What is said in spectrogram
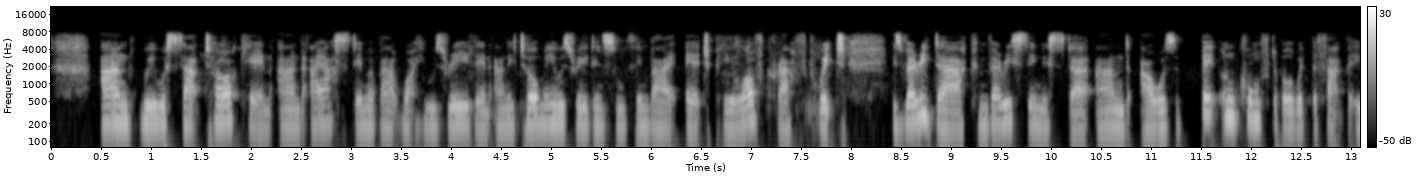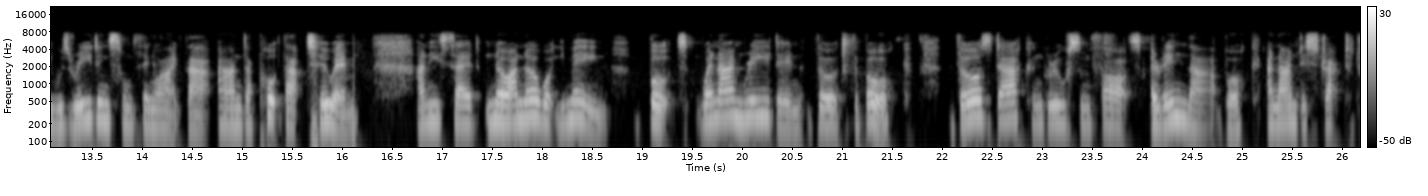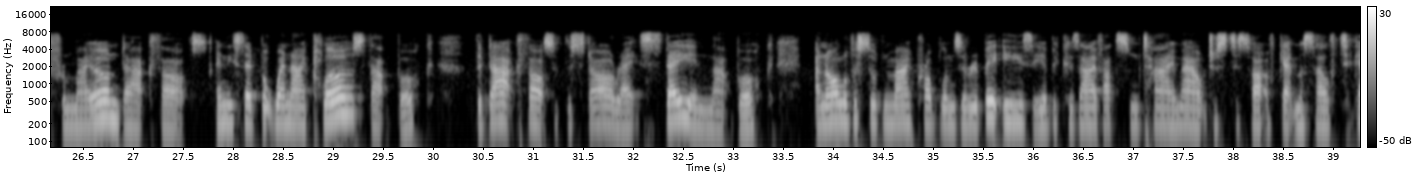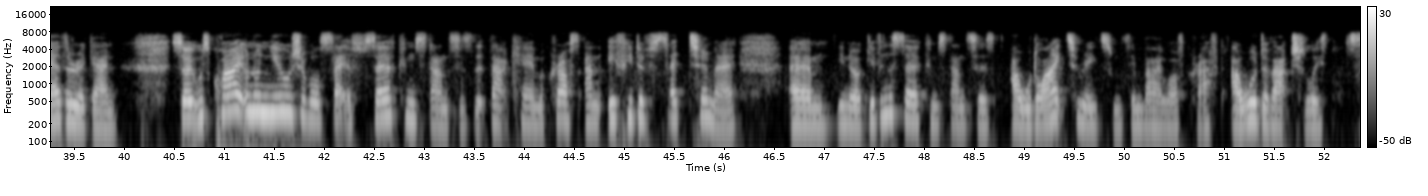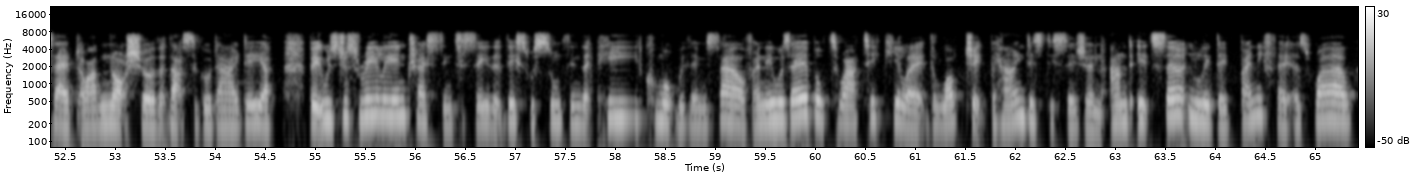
And we were sat talking, and I asked him about what he was reading, and he told me he was reading something by H.P. Lovecraft, which is very dark and very sinister. And I was a bit uncomfortable with the fact that he was reading something like that, and I put that to him. And he said, No, I know what you mean, but when I'm reading the, the book, those dark and gruesome thoughts are in that book, and I'm distracted from my own dark thoughts. And he said, But when I close that book, the dark thoughts of the story stay in that book and all of a sudden my problems are a bit easier because I've had some time out just to sort of get myself together again. So it was quite an unusual set of circumstances that that came across. And if he'd have said to me, um, you know, given the circumstances, I would like to read something by Lovecraft, I would have actually said, oh, I'm not sure that that's a good idea. But it was just really interesting to see that this was something that he'd come up with himself and he was able to articulate the logic behind his decision. And it certainly did benefit as well.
